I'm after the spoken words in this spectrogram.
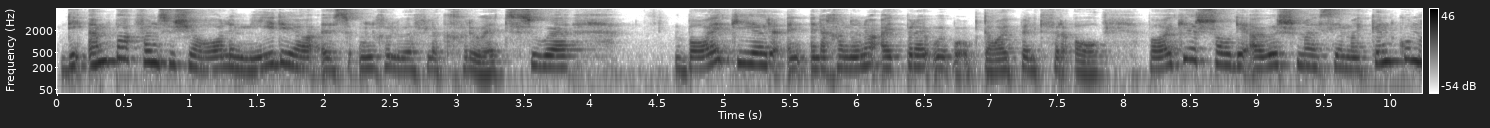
die impak van sosiale media is ongelooflik groot. So baie keer en, en ek gaan nou nou uitbrei op op daai punt veral. Baie keer sal die ouers vir my sê my kind kom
